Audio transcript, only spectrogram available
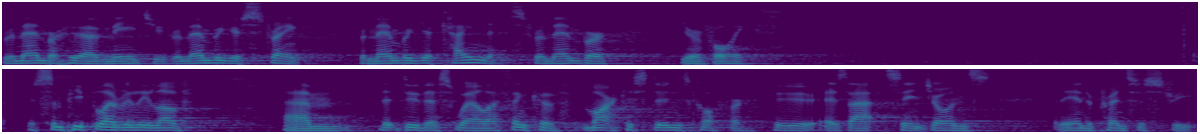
Remember who I've made you. Remember your strength. Remember your kindness. Remember your voice. There's some people I really love um, that do this well. I think of Markus Dünzkofer, who is at St. John's at the end of Princes Street.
